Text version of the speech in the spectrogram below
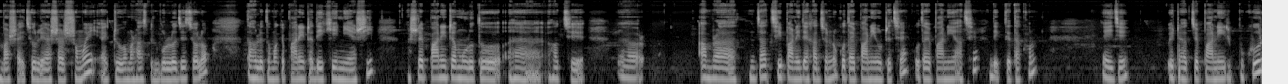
বাসায় চলে আসার সময় একটু আমার হাজব্যান্ড বলল যে, "চলো তাহলে তোমাকে পানিটা দেখিয়ে নিয়ে আসি।" আসলে পানিটা মূলত হ্যাঁ হচ্ছে আমরা যাচ্ছি পানি দেখার জন্য। কোথায় পানি উঠেছে, কোথায় পানি আছে দেখতে থাকুন। এই যে এটা হচ্ছে পানির পুকুর।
